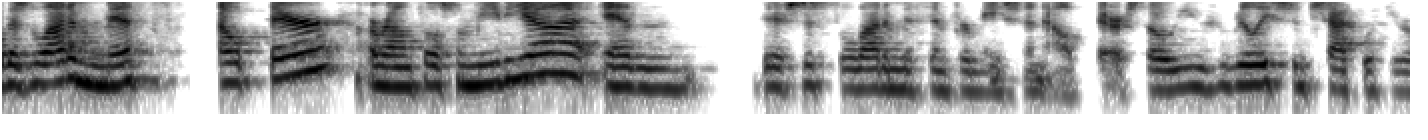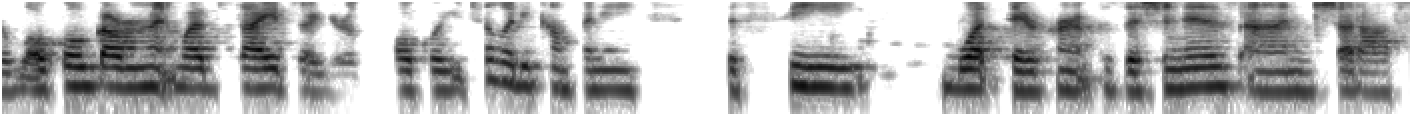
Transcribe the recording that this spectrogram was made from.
there's a lot of myths out there around social media and there's just a lot of misinformation out there. So you really should check with your local government websites or your local utility company to see what their current position is on shutoffs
